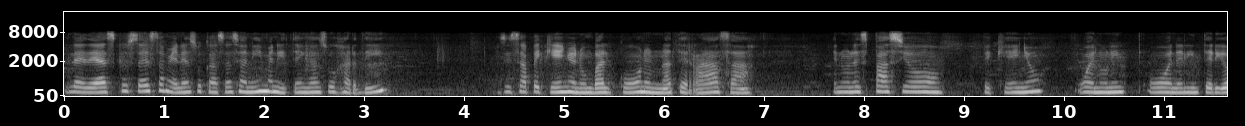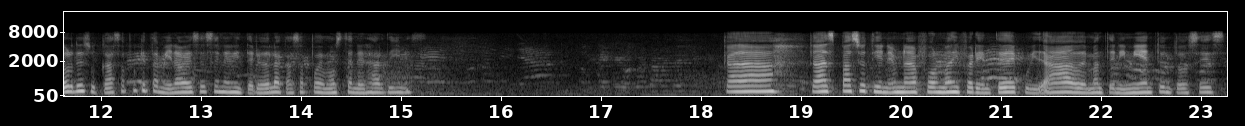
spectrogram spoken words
La idea es que ustedes también en su casa se animen y tengan su jardín, si sea pequeño, en un balcón, en una terraza, en un espacio pequeño o en, un, o en el interior de su casa, porque también a veces en el interior de la casa podemos tener jardines. Cada, cada espacio tiene una forma diferente de cuidado, de mantenimiento, entonces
